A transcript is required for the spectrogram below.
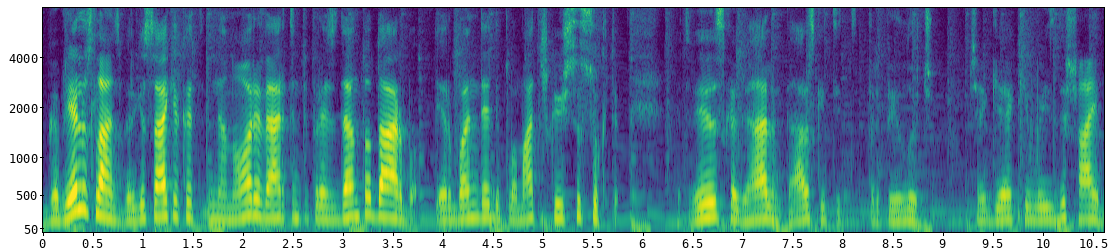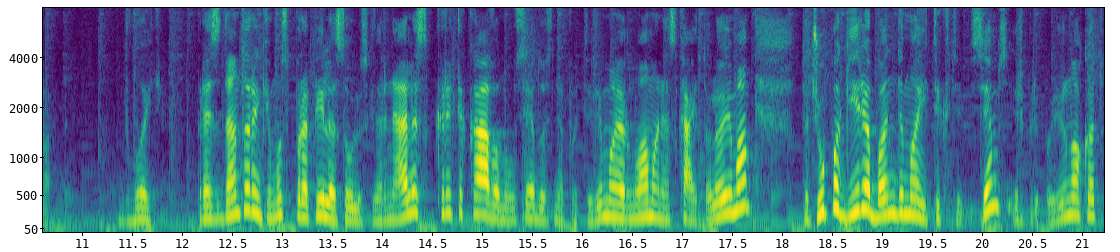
Gabrielius Landsbergis sakė, kad nenori vertinti prezidento darbo ir bandė diplomatiškai išsisukti bet viską galim perskaityti tarp eilučių. Čiagi akivaizdi šaiba. Dvaikė. Prezidento rinkimus prapylė Saulis Kvernelis, kritikavo nausėdos nepatyrimą ir nuomonės kaitoliojimą, tačiau pagyrė bandymą įtikti visiems ir pripažino, kad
